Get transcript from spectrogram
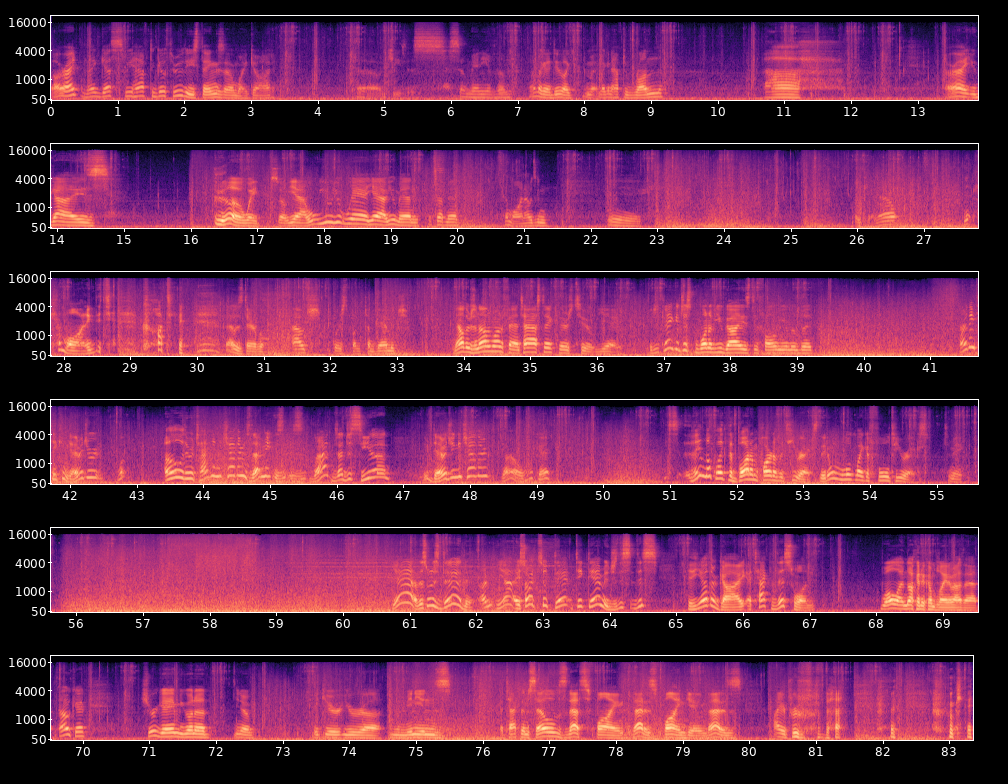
Alright, I guess we have to go through these things. Oh my god. Oh, Jesus. So many of them. What am I going to do? Like, am I, going to have to run? Ah... Uh, Alright, you guys. Oh, wait. So, yeah, you, you, where, yeah, you, man. What's up, man? Come on, I was gonna... Eh. Okay, now... Come on. God damn. That was terrible. Ouch. Of course, ton, ton damage. Now there's another one. Fantastic. There's two. Yay. Can I get just one of you guys to follow me a little bit? Are they taking damage or... What? Oh, they're attacking each other? Is that me? Is, is what? Did I just see that? They're damaging each other? Wow, okay. It's, they look like the bottom part of a T-Rex. They don't look like a full T-Rex to me. Yeah, this one is dead. I'm, yeah, I saw it took da take damage. This, this, the other guy attacked this one. Well, I'm not going to complain about that. Okay. Sure game, you want to, you know, Make your your, uh, your minions attack themselves. That's fine. That is fine, game. That is, I approve of that. okay,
